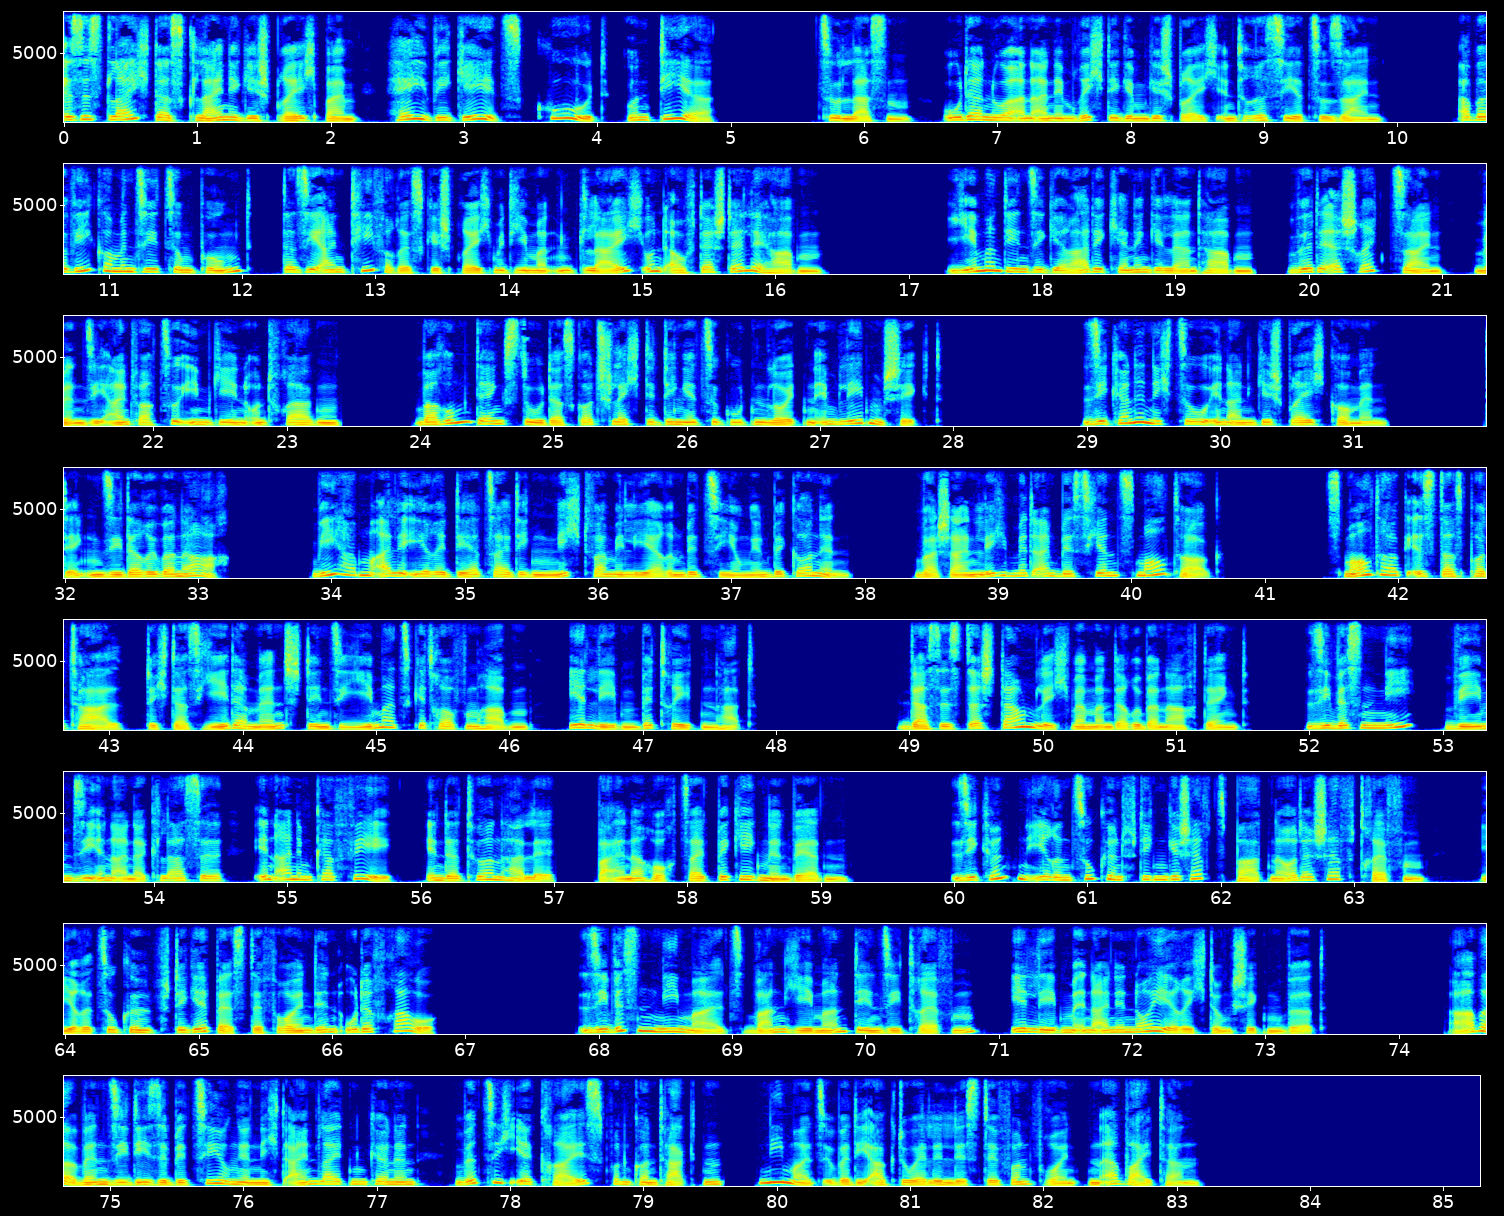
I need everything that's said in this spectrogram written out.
Es ist leicht, das kleine Gespräch beim Hey, wie geht's? Gut. Und dir? zu lassen oder nur an einem richtigen Gespräch interessiert zu sein. Aber wie kommen Sie zum Punkt, dass Sie ein tieferes Gespräch mit jemandem gleich und auf der Stelle haben? Jemand, den Sie gerade kennengelernt haben, würde erschreckt sein, wenn Sie einfach zu ihm gehen und fragen, Warum denkst du, dass Gott schlechte Dinge zu guten Leuten im Leben schickt? Sie können nicht so in ein Gespräch kommen. Denken Sie darüber nach. Wie haben alle Ihre derzeitigen nicht familiären Beziehungen begonnen? Wahrscheinlich mit ein bisschen Smalltalk. Smalltalk ist das Portal, durch das jeder Mensch, den Sie jemals getroffen haben, ihr Leben betreten hat. Das ist erstaunlich, wenn man darüber nachdenkt. Sie wissen nie, wem Sie in einer Klasse, in einem Café, in der Turnhalle, bei einer Hochzeit begegnen werden. Sie könnten Ihren zukünftigen Geschäftspartner oder Chef treffen, Ihre zukünftige beste Freundin oder Frau. Sie wissen niemals, wann jemand, den Sie treffen, Ihr Leben in eine neue Richtung schicken wird. Aber wenn Sie diese Beziehungen nicht einleiten können, wird sich Ihr Kreis von Kontakten niemals über die aktuelle Liste von Freunden erweitern.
